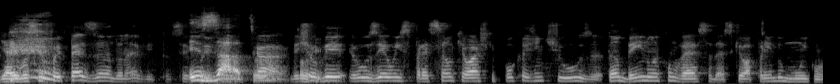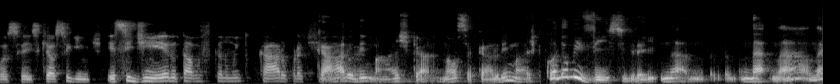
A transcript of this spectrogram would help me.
E aí você foi pesando, né, Vitor? Exato. Vendo, cara, deixa eu ver, eu usei uma expressão que eu acho que pouca gente usa, também numa conversa dessa, que eu aprendo muito com vocês, que é o seguinte: esse dinheiro estava ficando muito caro para ti. Caro né? demais, cara. Nossa, caro demais. Quando eu me vi, Sidney, na, na, na, na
